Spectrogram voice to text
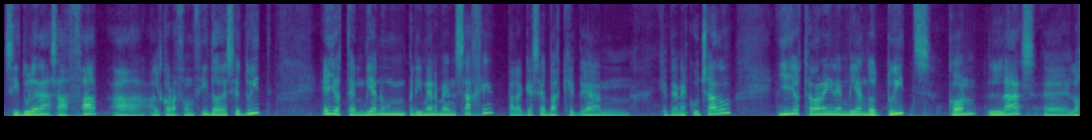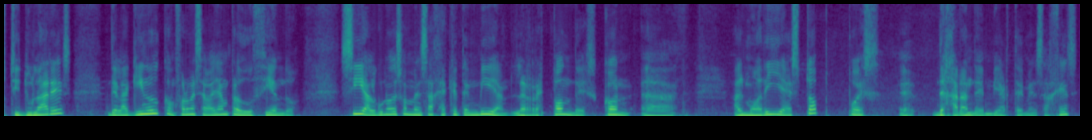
si tú le das a Fab, al corazoncito de ese tweet, ellos te envían un primer mensaje para que sepas que te han, que te han escuchado y ellos te van a ir enviando tweets con las, eh, los titulares de la keynote conforme se vayan produciendo. Si alguno de esos mensajes que te envían les respondes con eh, almohadilla stop, pues eh, dejarán de enviarte mensajes.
